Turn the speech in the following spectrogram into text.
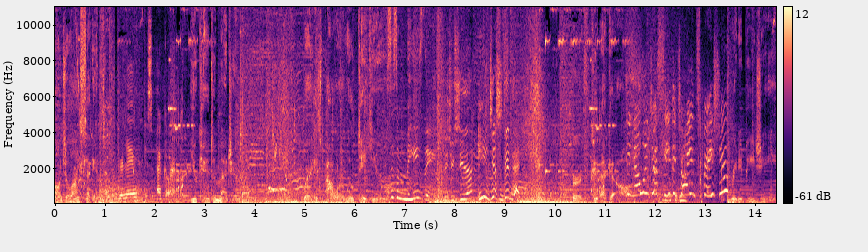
On July 2nd, Your name is Echo. you can't imagine where his power will take you. This is amazing. Did you see that? He just did that. Earth to Echo. Did no one just see the giant spaceship? Rated PG.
